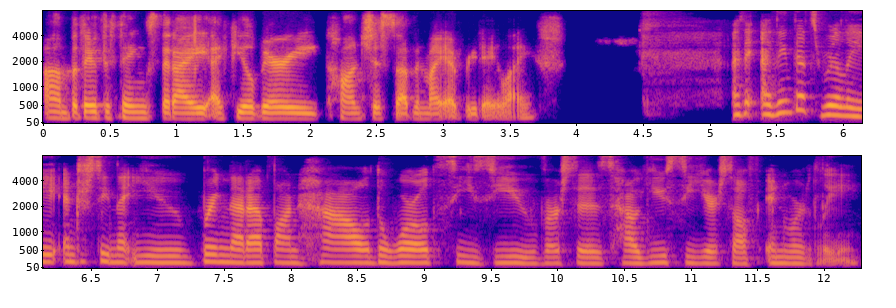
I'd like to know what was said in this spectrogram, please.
um, but they're the things that I, I feel very conscious of in my everyday life. I think I think that's really interesting that you bring that up on how the world sees you versus how you see yourself inwardly.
